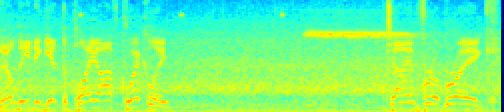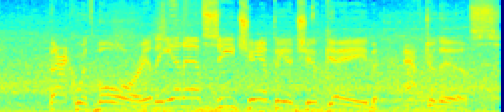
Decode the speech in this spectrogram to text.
They'll need to get the play off quickly. Time for a break. Back with more in the NFC Championship game after this.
